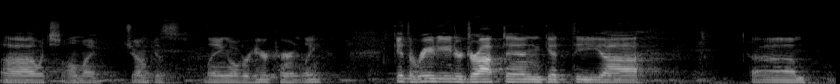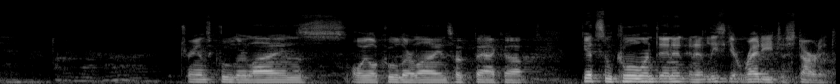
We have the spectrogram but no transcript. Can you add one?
uh, which all my junk is laying over here currently get the radiator dropped in, get the uh, um, trans cooler lines, oil cooler lines hooked back up, get some coolant in it, and at least get ready to start it.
